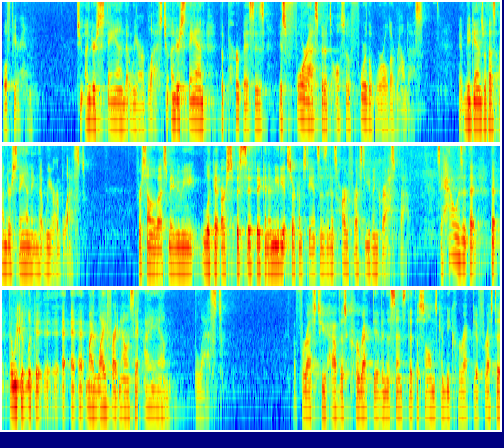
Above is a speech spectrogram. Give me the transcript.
will fear him. To understand that we are blessed, to understand the purpose is, is for us, but it's also for the world around us. It begins with us understanding that we are blessed. For some of us, maybe we look at our specific and immediate circumstances, and it's hard for us to even grasp that. Say, how is it that, that, that we could look at, at, at my life right now and say, I am blessed? But for us to have this corrective in the sense that the Psalms can be corrective, for us to,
